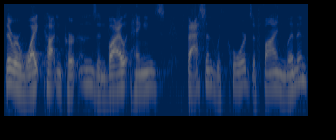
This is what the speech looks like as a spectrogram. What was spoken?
There were white cotton curtains and violet hangings fastened with cords of fine linen,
